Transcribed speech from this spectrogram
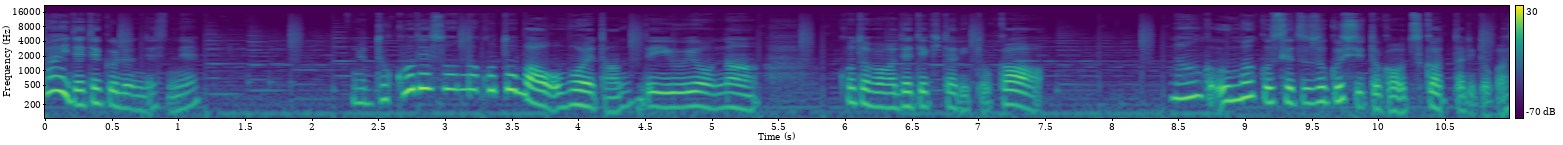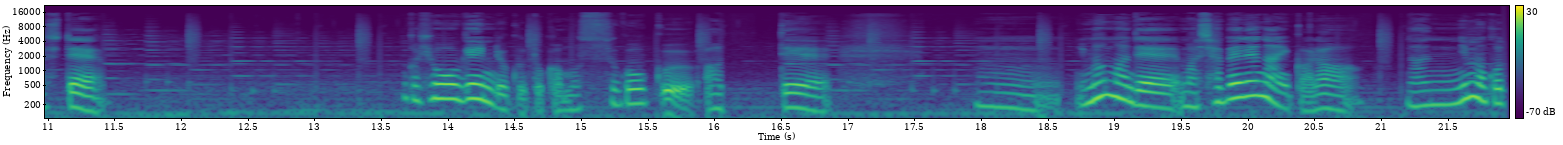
ぱい出てくるんですね。どこでそんな言葉を覚えたん？っていうような言葉が出てきたりとかなんかうまく接続詞とかを使ったりとかしてなんか表現力とかもすごくあってうん、今までまあ喋れないから何にも言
